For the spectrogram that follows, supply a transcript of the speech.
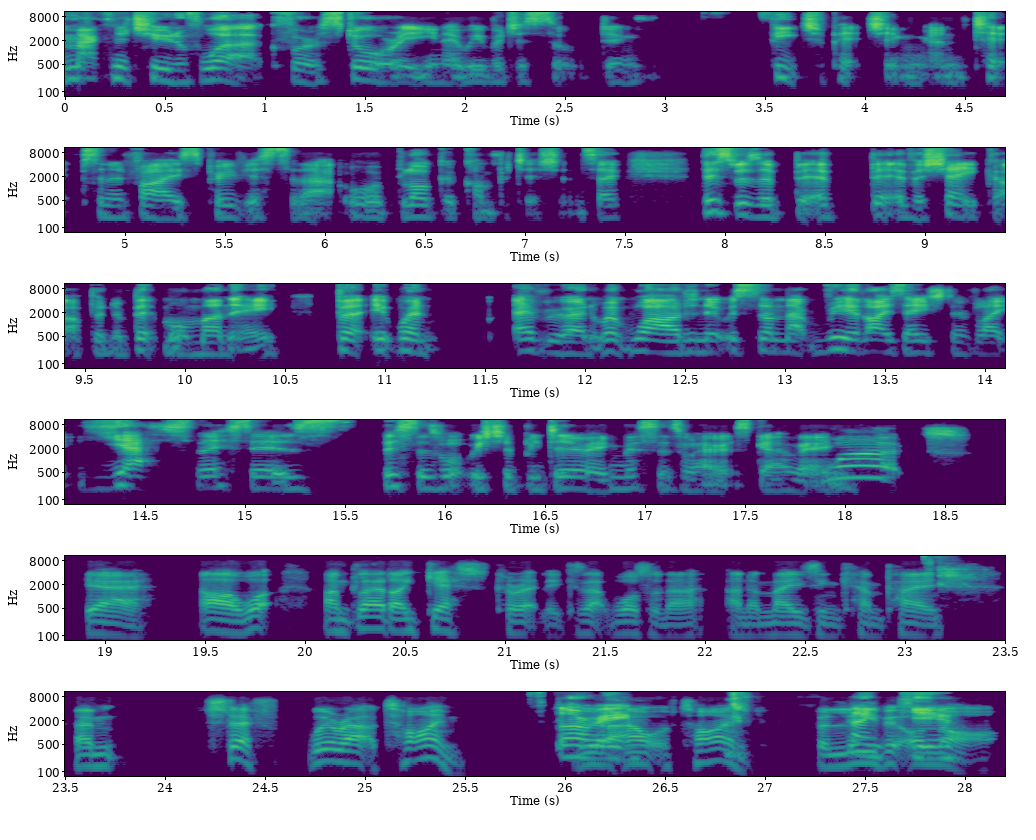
magnitude of work for a story. You know, we were just sort of doing feature pitching and tips and advice previous to that or a blogger competition. So this was a bit a bit of a shake up and a bit more money, but it went everywhere and it went wild and it was some that realization of like, yes, this is this is what we should be doing. This is where it's going. What? Yeah. Oh, what? I'm glad I guessed correctly because that wasn't a, an amazing campaign. Um, Steph, we're out of time. Sorry. We're out of time. Believe it or you. not,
